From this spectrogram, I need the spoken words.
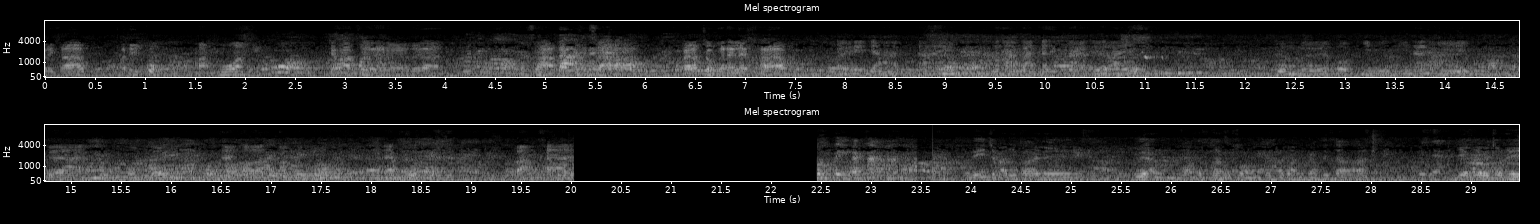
วัสดีครับ วันนี้กลุ่มมังม่วงจะมาเสนอเรื่องสถาบันการศึกษาไปรับชมกันได้เลยครับวันนี้จะอธิบายสถาบันการศึกษาคืออะไร กลุ่มหรือระบบที่มีหน้าที่เพื่ออบรมถ่ายทอดความรู้และปลูกฝังค่าวันนี้จะมาอธิบายในเรื่องความสำคัญของสถาบันการศึกษา เตรียมเยาวชนให้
